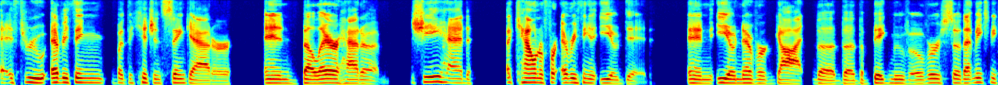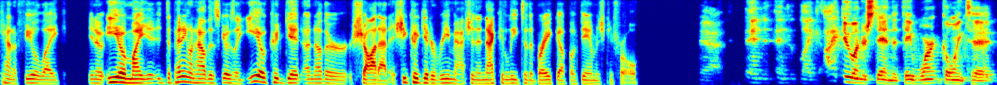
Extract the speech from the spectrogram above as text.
eh, threw everything but the kitchen sink at her, and Belair had a she had a counter for everything that Io did and Io never got the the the big move over. So that makes me kind of feel like you know Io might, depending on how this goes, like Io could get another shot at it. She could get a rematch, and then that could lead to the breakup of Damage Control. Yeah, and and like I do understand that they weren't going to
